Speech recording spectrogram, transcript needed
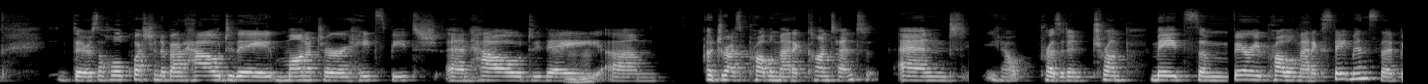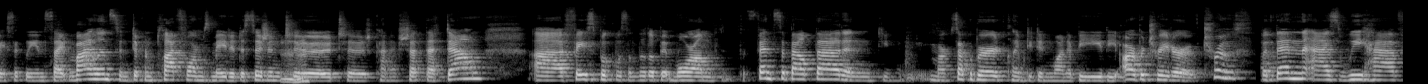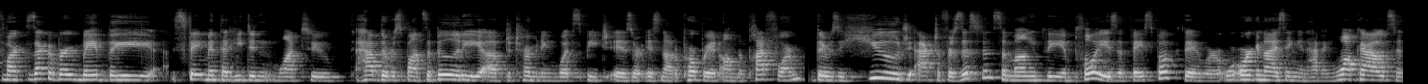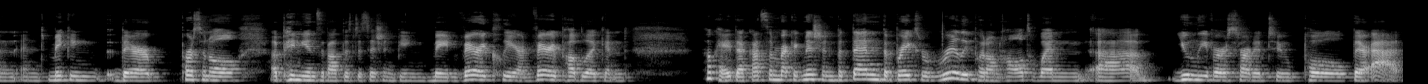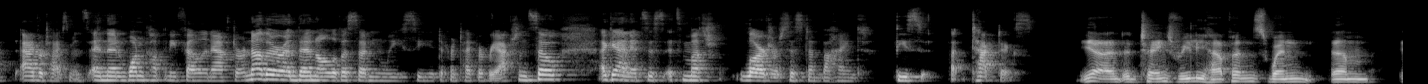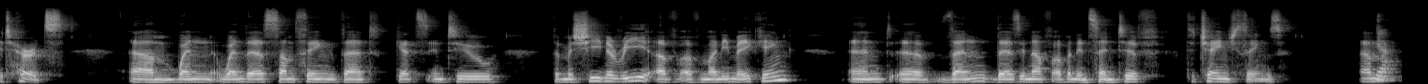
there's a whole question about how do they monitor hate speech and how do they mm-hmm. um, address problematic content. And, you know, President Trump made some very problematic statements that basically incite violence and different platforms made a decision mm-hmm. to, to kind of shut that down. Uh, Facebook was a little bit more on the fence about that. And you know, Mark Zuckerberg claimed he didn't want to be the arbitrator of truth. But then as we have Mark Zuckerberg made the statement that he didn't want to have the responsibility of determining what speech is or is not appropriate on the platform, there was a huge act of resistance among the employees of Facebook. They were organizing and having walkouts and, and making their personal opinions about this decision being made very clear and very public and okay, that got some recognition, but then the brakes were really put on halt when uh, Unilever started to pull their ad advertisements, and then one company fell in after another, and then all of a sudden we see a different type of reaction. So again, it's this, it's much larger system behind these uh, tactics. Yeah, and change really happens when um, it hurts. Um, when when there's something that gets into the machinery of, of money making and uh, then there's enough of an incentive to change things. Um, yeah.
